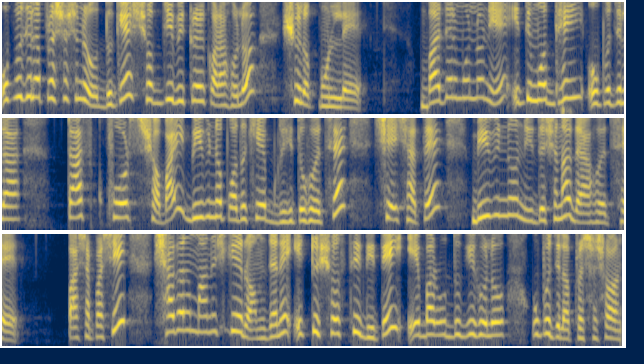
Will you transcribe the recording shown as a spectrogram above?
উপজেলা প্রশাসনের উদ্যোগে সবজি বিক্রয় করা হলো সুলভ মূল্যে। বাজার মূল্য নিয়ে ইতিমধ্যেই উপজেলা টাস্ক ফোর্স সবাই বিভিন্ন পদক্ষেপ গৃহীত হয়েছে, সেই সাথে বিভিন্ন নির্দেশনা দেওয়া হয়েছে। পাশাপাশি সাধারণ মানুষকে রমজানে একটু স্বস্তি দিতেই এবার উদ্যোগী হলো উপজেলা প্রশাসন।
